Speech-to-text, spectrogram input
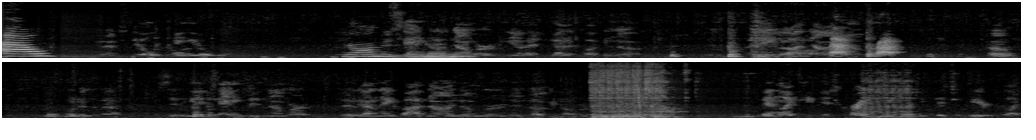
Ow. No, I'm just gonna go. What it? He said he had changed his number, he got an eight five nine number, and Kentucky number? then like, it's crazy because he disappeared for like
